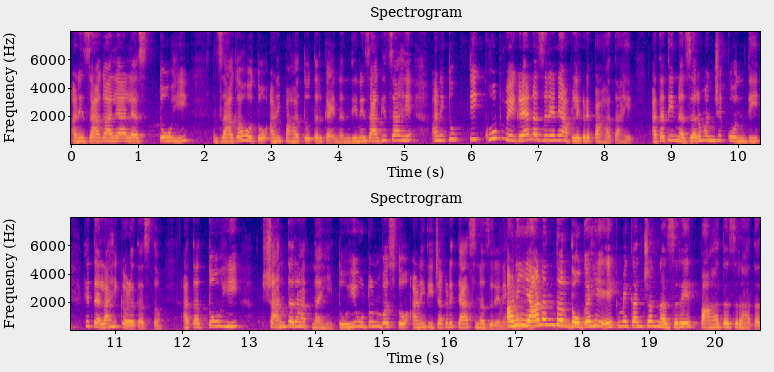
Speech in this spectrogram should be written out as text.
आणि जाग आल्या आल्यास तोही जागा होतो आणि पाहतो तर काय नंदिनी जागीच आहे आणि तू ती खूप वेगळ्या नजरेने आपल्याकडे पाहत आहे. आता ती नजर म्हणजे कोणती हे त्यालाही कळत असतं. आता तोही शांत राहत नाही तोही उठून बसतो आणि तिच्याकडे त्याच नजरेने आणि यानंतर दोघंही एकमेकांच्या नजरेत पाहतच राहतात.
